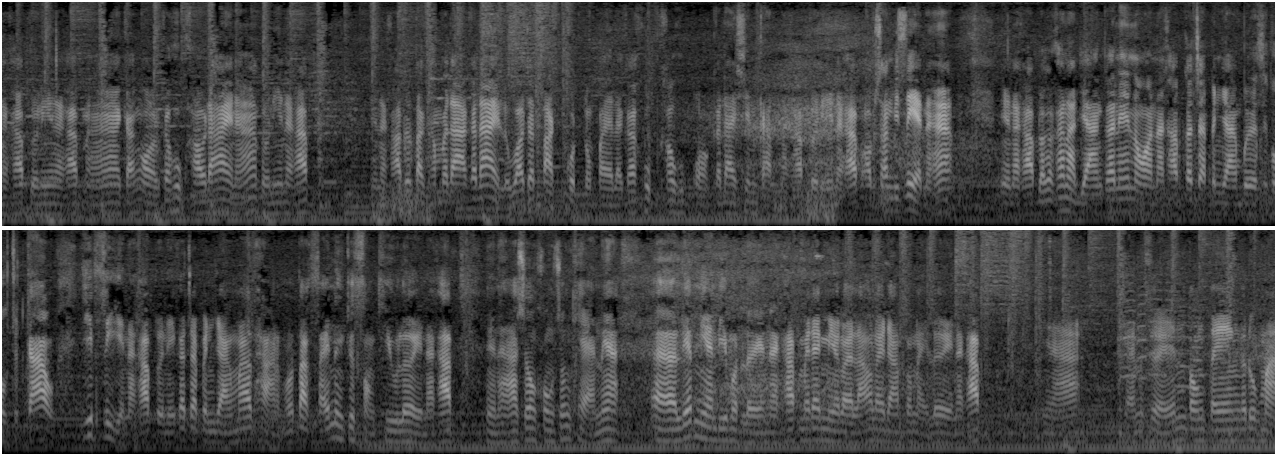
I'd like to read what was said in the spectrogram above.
นะครับ ตัวนี้นะครับอ่ากางออกแล้วก็หุบเข้าได้นะ ตัวนี้นะครับเนี่ยนะครับจะตักธรรมดาก็ได้ หรือว่าจะตักกดลงไปแล้วก็คุบเข้าคุบออกก็ได้เช่นกันนะครับ ตัวนี้นะครับออปชั่นพิเศษนะฮะเนี่ยนะครับแล้วก็ขนาดยางก็แน่นอนนะครับก็จะเป็นยางเบอร์ 16.9 24 นะครับตัวนี้ก็จะเป็นยางมาตรฐานเขาตักไซส์ 1.2 คิวเลยนะครับเนี่ยนะฮะช่วงคงช่วงแขนเนี่ยเอ่อเรียบเนียนดีหมดเลยนะครับไม่ได้มีรอยร้าวรอยดำตรงไหนเลยนะครับนี่นะฮะแขนเขนตรงเตงกระดูกหมา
